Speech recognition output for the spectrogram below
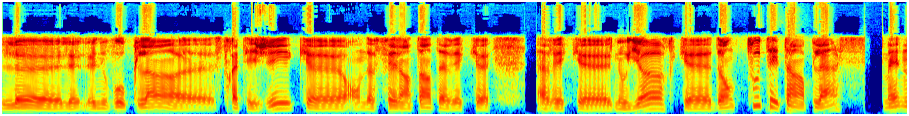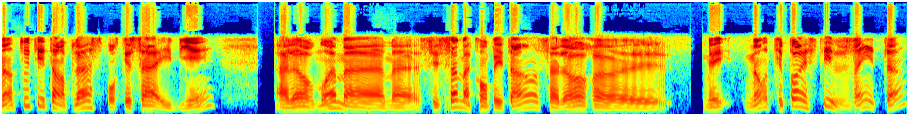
le, le, le nouveau plan euh, stratégique. euh, on a fait l'entente avec euh, avec euh, New York. euh, donc tout est en place. Maintenant, tout est en place pour que ça aille bien. Alors moi, ma, ma c'est ça ma compétence. Alors, euh, mais non, t'es pas resté 20 ans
